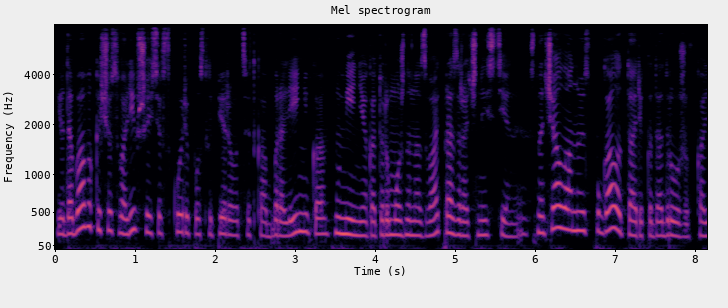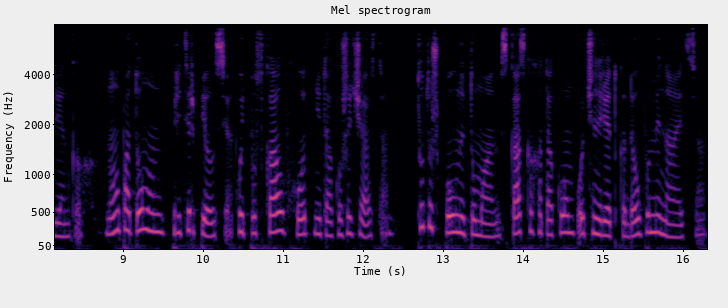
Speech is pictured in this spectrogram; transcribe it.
И вдобавок еще свалившееся вскоре после первого цветка баролейника умение, которое можно назвать прозрачные стены. Сначала оно испугало Тарика до дрожи в коленках, но потом он претерпелся, хоть пускал в ход не так уж и часто. Тут уж полный туман, в сказках о таком очень редко да упоминается.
